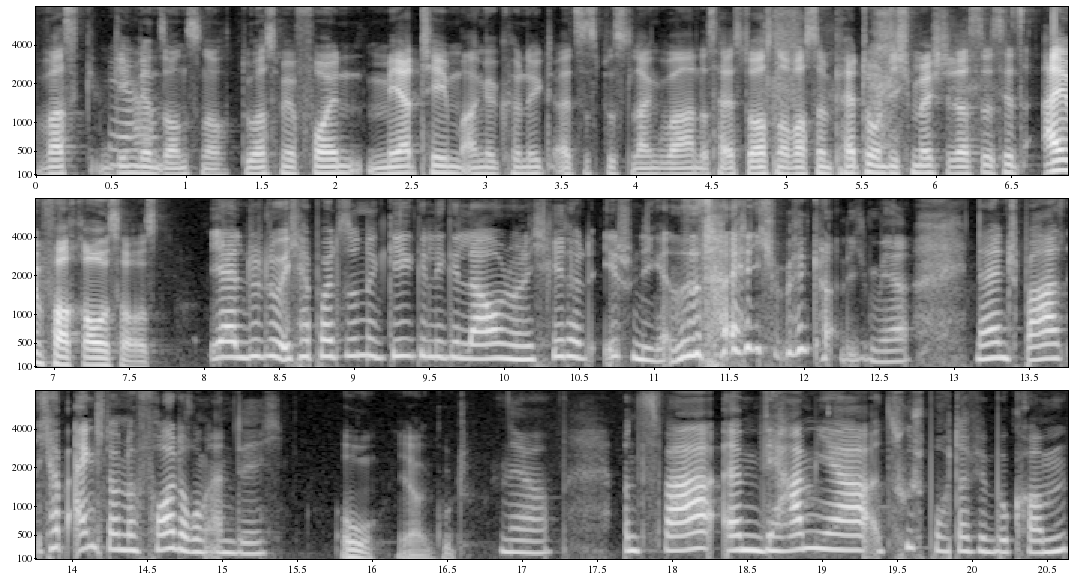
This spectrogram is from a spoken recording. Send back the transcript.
was ging Ja. denn sonst noch? Du hast mir vorhin mehr Themen angekündigt, als es bislang waren. Das heißt, du hast noch was im Petto und ich möchte, dass du es jetzt einfach raushaust. Ja, Lulu, ich habe heute so eine gegelige Laune und ich rede halt eh schon die ganze Zeit. Ich will gar nicht mehr. Nein, Spaß. Ich habe eigentlich noch eine Forderung an dich. Oh, ja, gut. Ja. Und zwar, ähm, wir haben ja Zuspruch dafür bekommen,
